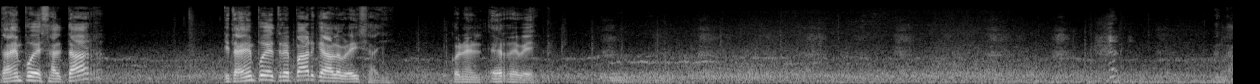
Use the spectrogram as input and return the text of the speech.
También puede saltar. Y también puede trepar, que ahora lo veréis ahí. Con el RB. Venga,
